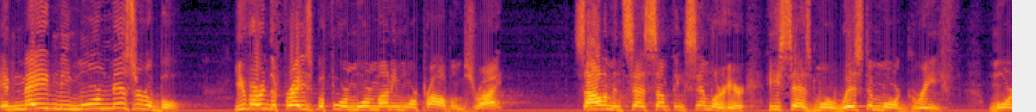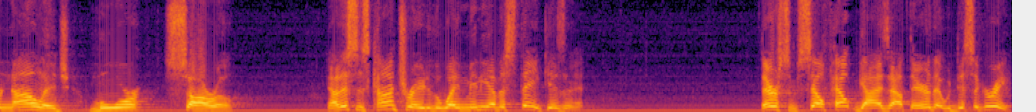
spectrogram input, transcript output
it made me more miserable. You've heard the phrase before more money, more problems, right? Solomon says something similar here. He says, More wisdom, more grief, more knowledge, more sorrow. Now, this is contrary to the way many of us think, isn't it? There are some self help guys out there that would disagree.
